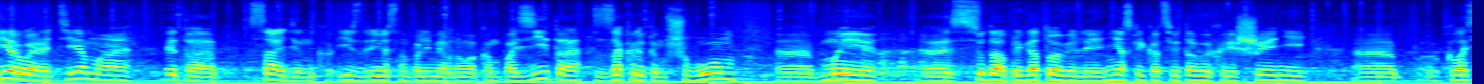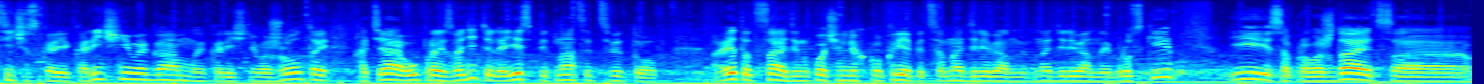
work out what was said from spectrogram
Первая тема – это сайдинг из древесно-полимерного композита с закрытым швом. Э, мы э, сюда приготовили несколько цветовых решений классической коричневой гаммы, коричнево-желтой, хотя у производителя есть 15 цветов. А этот сайдинг очень легко крепится на деревянные, на деревянные бруски и сопровождается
